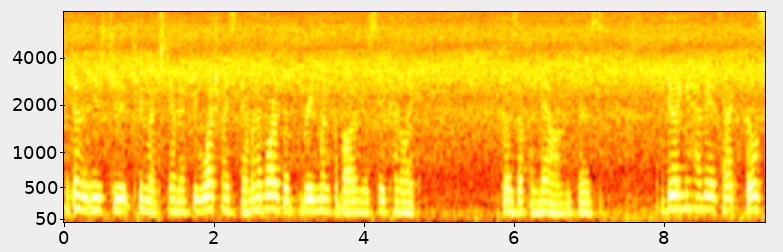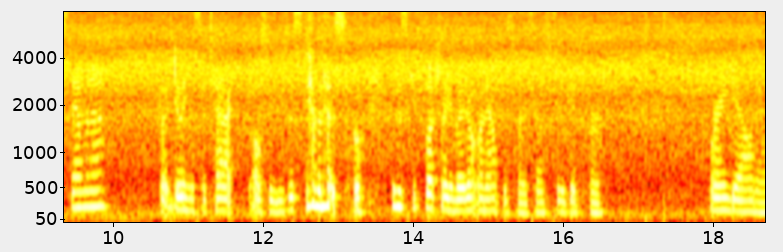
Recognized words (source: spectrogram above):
It doesn't use too too much stamina. If you watch my stamina bar, the green one at the bottom, you'll see it kind of like goes up and down because doing a heavy attack fills stamina, but doing this attack also uses stamina, so it just keeps fluctuating, but I don't run out this way, so it's pretty good for wearing down a,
